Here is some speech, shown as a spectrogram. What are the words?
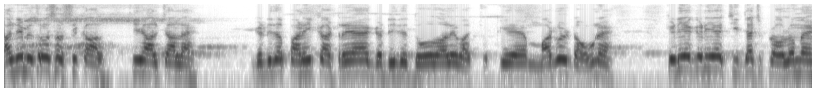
ਹਾਂਜੀ ਮਿੱਤਰੋ, ਸਤਿ ਸ਼੍ਰੀ ਅਕਾਲ। ਕੀ ਹਾਲ ਚਾਲ ਹੈ? ਗੱਡੀ ਦਾ ਪਾਣੀ ਘਟ ਰਿਹਾ ਹੈ, ਗੱਡੀ ਦੇ ਦੋ ਵਾਲੇ ਵੱਜ ਚੁੱਕੇ ਹੈ ਮਾਡਲ ਡਾਊਨ ਹੈ। ਕਿਹੜੀਆਂ ਕਿਹੜੀਆਂ ਚੀਜ਼ਾਂ 'ਚ ਪ੍ਰੋਬਲਮ ਹੈ?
